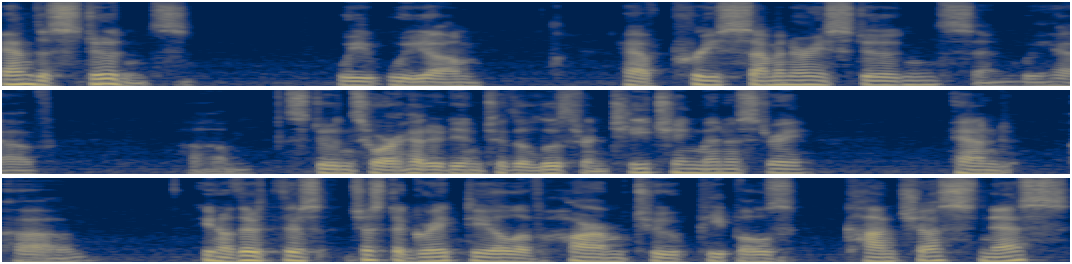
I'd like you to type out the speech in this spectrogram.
and the students. We, we um, have pre seminary students and we have um, students who are headed into the Lutheran teaching ministry. And, uh, you know, there, there's just a great deal of harm to people's consciousness.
